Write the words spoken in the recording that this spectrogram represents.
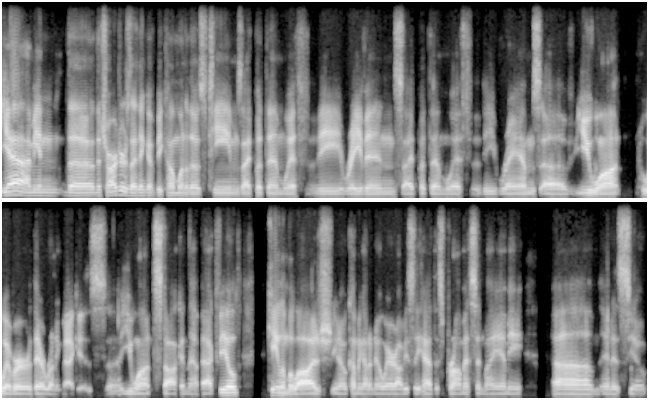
Yeah, I mean the the Chargers I think have become one of those teams. I'd put them with the Ravens. I'd put them with the Rams. Of you want whoever their running back is. Uh, you want stock in that backfield. Kalen Ballage, you know, coming out of nowhere, obviously had this promise in Miami, um, and has you know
